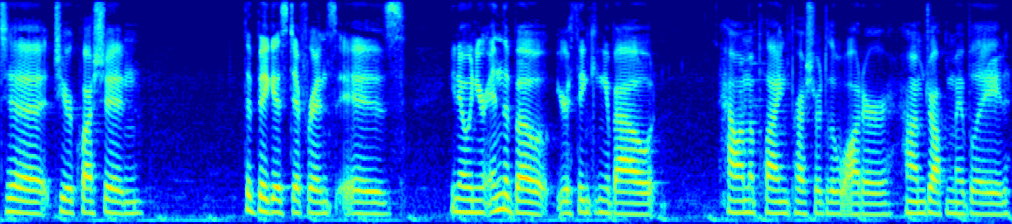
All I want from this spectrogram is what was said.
to to your question, the biggest difference is, you know, when you're in the boat, you're thinking about how I'm applying pressure to the water, how I'm dropping my blade,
